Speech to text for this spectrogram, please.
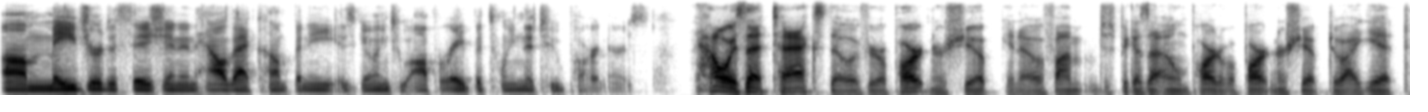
um, major decision and how that company is going to operate between the two partners how is that taxed though? If you're a partnership you know if i'm just because i own part of a partnership do i get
